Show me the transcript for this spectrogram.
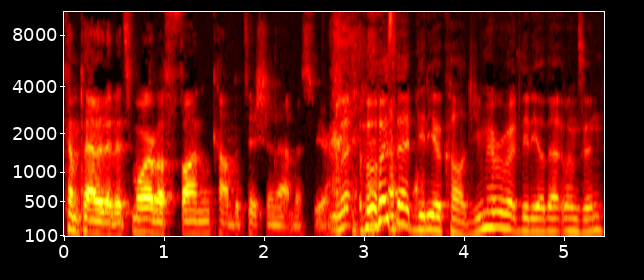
competitive. It's more of a fun competition atmosphere. what, what, was that video called? Do you remember what video that one's in?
